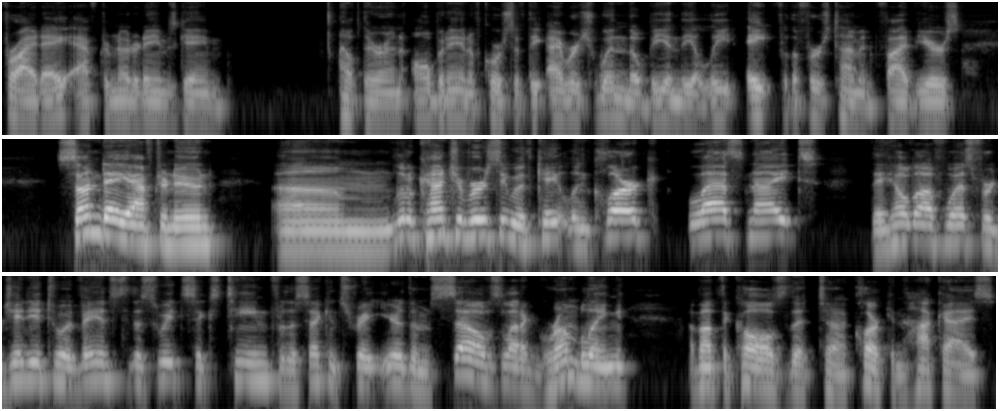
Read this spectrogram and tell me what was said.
Friday after Notre Dame's game out there in Albany. And of course, if the Irish win, they'll be in the Elite Eight for the first time in five years. Sunday afternoon, um, little controversy with Caitlin Clark last night. They held off West Virginia to advance to the Sweet 16 for the second straight year themselves. A lot of grumbling about the calls that uh, Clark and the Hawkeyes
